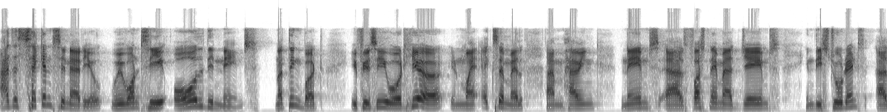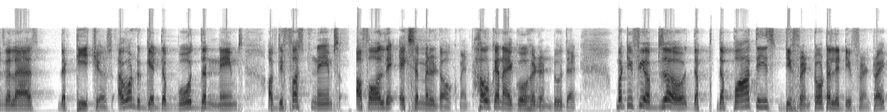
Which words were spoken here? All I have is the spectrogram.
as a second scenario, we want to see all the names. Nothing but if you see over here in my XML, I'm having names as first name as James in the students as well as the teachers. I want to get the both the names of the first names of all the XML document. How can I go ahead and do that? But if you observe, the, the path is different, totally different, right?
